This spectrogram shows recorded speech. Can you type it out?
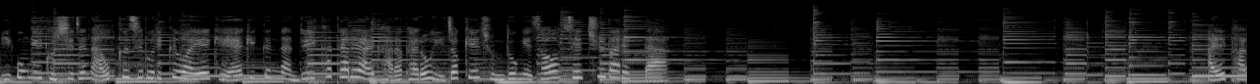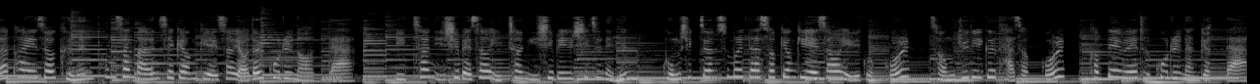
2018-2019 시즌 아우크스부르크와의 계약이 끝난 뒤 카타르 알 가라파로 이적해 중동에서 새 출발했다. 알 가라파에서 그는 통산 43경기에서 8골을 넣었다. 2020에서 2021 시즌에는 공식전 25경기에서 7골, 정규리그 5골, 컵대회 2골을 남겼다.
